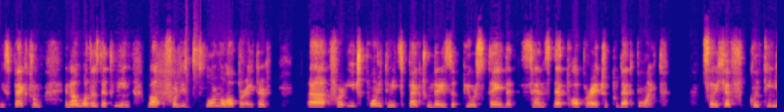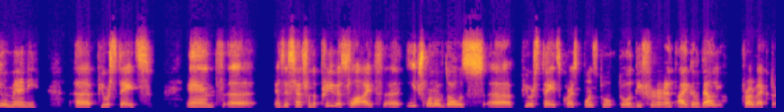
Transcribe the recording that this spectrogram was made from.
the spectrum. And now what does that mean? Well, for this normal operator, uh, for each point in its spectrum, there is a pure state that sends that operator to that point. So we have continue many uh, pure states. And uh, as I said from the previous slide, uh, each one of those uh, pure states corresponds to, to a different eigenvalue for our vector.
